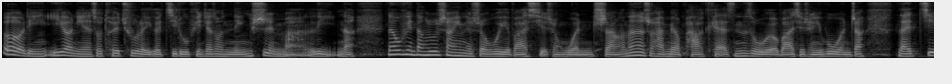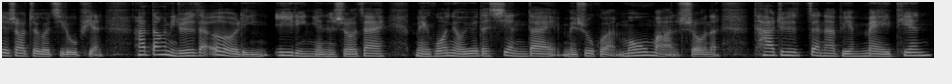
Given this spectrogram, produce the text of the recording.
二零一二年的时候推出了一个纪录片，叫做《凝视玛丽娜》。那部片当初上映的时候，我也把它写成文章。那那时候还没有 Podcast，那时候我有把它写成一部文章来介绍这个纪录片。他当年就是在二零一零年的时候，在美国纽约的。现代美术馆 MoMA 的时候呢，他就是在那边，每天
